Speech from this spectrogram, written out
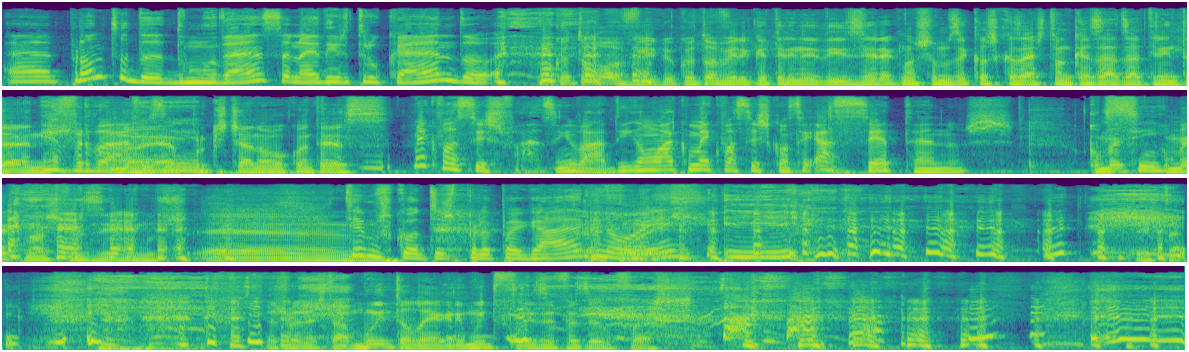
ah, pronto, de, de mudança, não é? De ir trocando. O que eu estou a ouvir, o que eu estou a ouvir a Catarina dizer é que nós somos aqueles casais que estão casados há 30 anos. É verdade. Não é? é. Porque isto já não acontece. Como é que vocês fazem? Vá, digam lá como é que vocês conseguem. Há sete anos. Como é, que- como é que nós fazemos? Eh, Temos contas para pagar, não é? E A Joana está muito alegre e muito feliz a fazer o que faz.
